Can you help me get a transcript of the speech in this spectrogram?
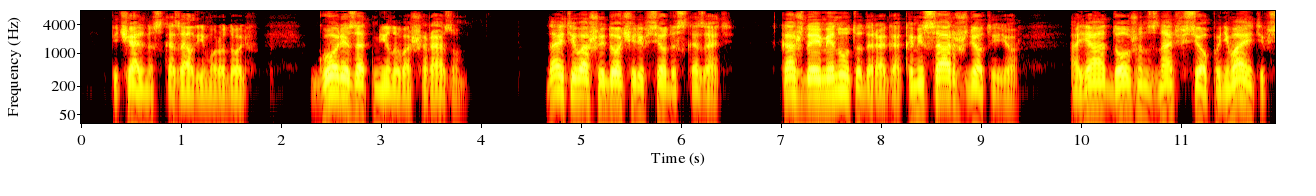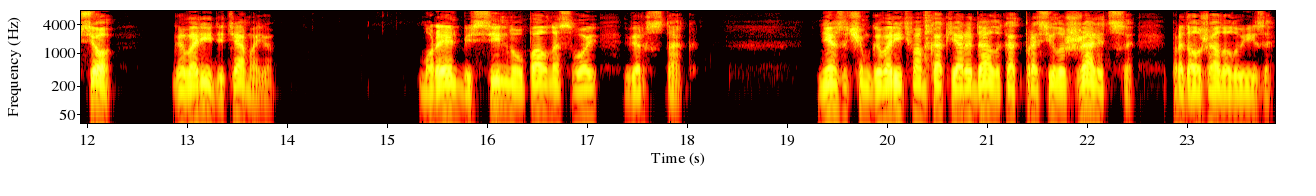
— печально сказал ему Рудольф. — Горе затмило ваш разум. Дайте вашей дочери все досказать. Каждая минута, дорога, комиссар ждет ее, а я должен знать все, понимаете, все. Говори, дитя мое. Морель бессильно упал на свой верстак. Незачем говорить вам, как я рыдала, как просила сжалиться, — продолжала Луиза.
